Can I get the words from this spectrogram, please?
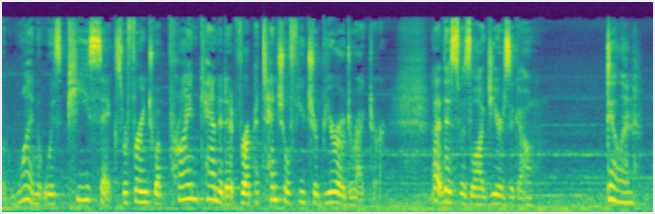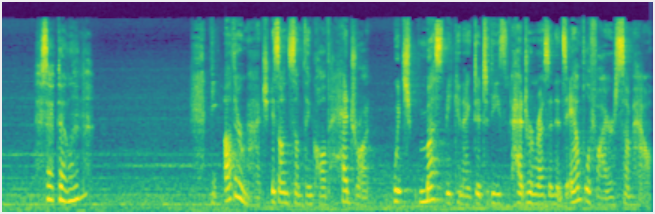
But one was P6, referring to a prime candidate for a potential future bureau director. Uh, this was logged years ago. Dylan. Is that Dylan? The other match is on something called Hedron, which must be connected to these Hedron resonance amplifiers somehow.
